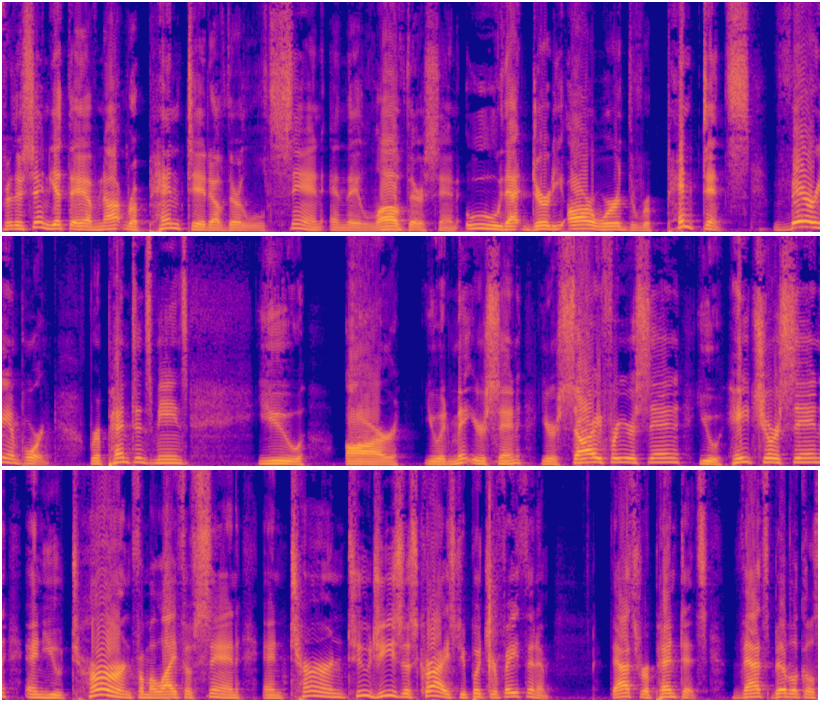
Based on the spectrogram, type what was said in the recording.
For their sin, yet they have not repented of their sin and they love their sin. Ooh, that dirty R word, the repentance. Very important. Repentance means you are you admit your sin, you're sorry for your sin, you hate your sin, and you turn from a life of sin and turn to Jesus Christ. You put your faith in Him. That's repentance. That's biblical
